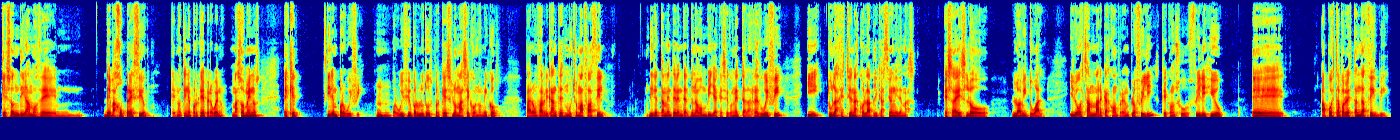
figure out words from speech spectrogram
que son, digamos, de, de bajo precio, que no tiene por qué, pero bueno, más o menos, es que tiren por Wi-Fi. Por Wi-Fi o por Bluetooth porque es lo más económico. Para un fabricante es mucho más fácil directamente venderte una bombilla que se conecta a la red Wi-Fi y tú la gestionas con la aplicación y demás. Esa es lo, habitual. Y luego están marcas como por ejemplo Philips, que con su Philips Hue eh, apuesta por el estándar Zigbee,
